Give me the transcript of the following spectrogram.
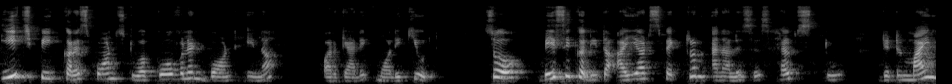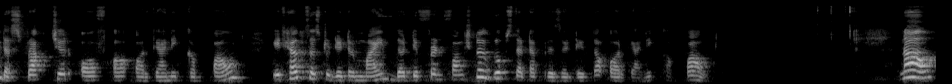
each peak corresponds to a covalent bond in a organic molecule. So basically the IR spectrum analysis helps to determine the structure of a organic compound. It helps us to determine the different functional groups that are present in the organic compound. Now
